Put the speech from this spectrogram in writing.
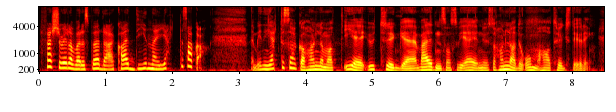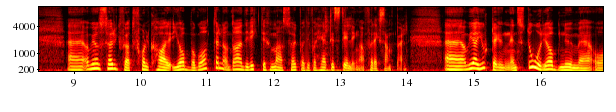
Først vil jeg bare spørre deg, hva er dine hjertesaker? Mine hjertesaker handler om at i en utrygg eh, verden sånn som vi er i nå, så handler det om å ha trygg styring. Eh, og vi må sørge for at folk har jobb å gå til, og da er det viktig for meg å sørge for at de får heltidsstillinger, f.eks. Eh, og vi har gjort en, en stor jobb nå med å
